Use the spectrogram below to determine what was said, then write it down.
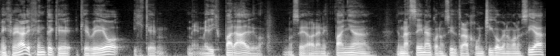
en general es gente que, que veo y que me, me dispara algo. No sé, ahora en España, en una cena, conocí el trabajo de un chico que no conocía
